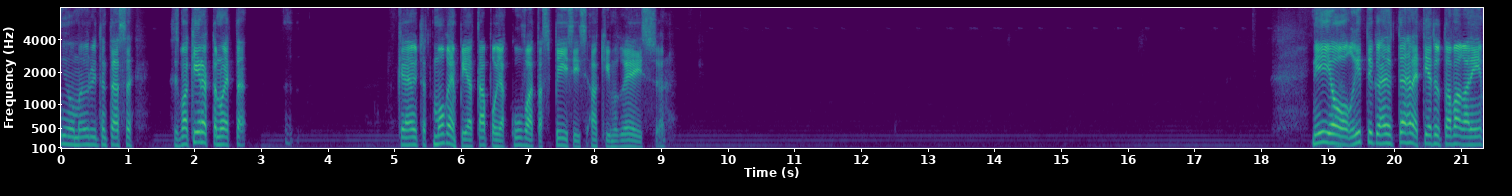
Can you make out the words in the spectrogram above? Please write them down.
Joo, mä yritän tässä. Siis mä oon kirjoittanut, että käytät molempia tapoja kuvata species accumulation. Niin joo, liittyykö nyt tähän, että tietyllä tavalla niin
